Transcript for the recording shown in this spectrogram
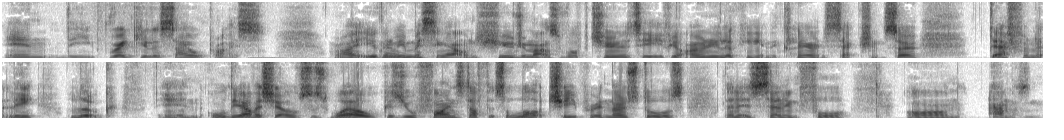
in the regular sale price. Right? You're going to be missing out on huge amounts of opportunity if you're only looking at the clearance section. So definitely look in all the other shelves as well because you'll find stuff that's a lot cheaper in those stores than it is selling for on Amazon.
